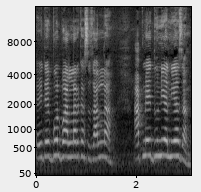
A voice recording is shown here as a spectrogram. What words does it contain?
তাই এটাই বলব আল্লাহর কাছে যে, আল্লাহ, আপনি এই দুনিয়া নিয়ে যান।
